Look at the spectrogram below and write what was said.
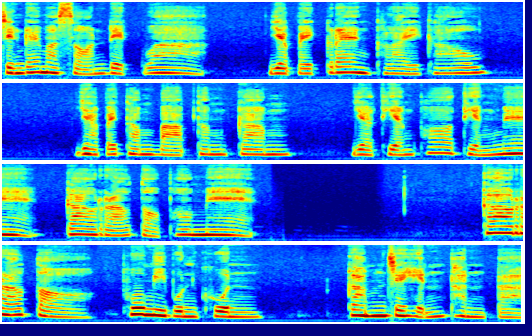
จึงได้มาสอนเด็กว่า อย่าไปแกล้งใครเขา อย่าไปทำบาปทำกรรม อย่าเถียงพ่อเถียงแม่ ก้าวร้าวต่อพ่อแม่ ก้าวร้าวต่อผู้มีบุญคุณ กรรมจะเห็นทันตา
